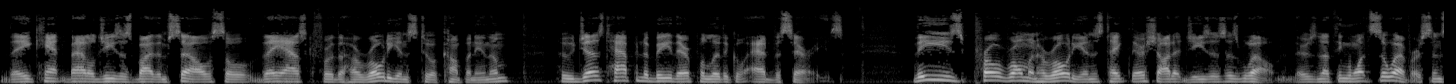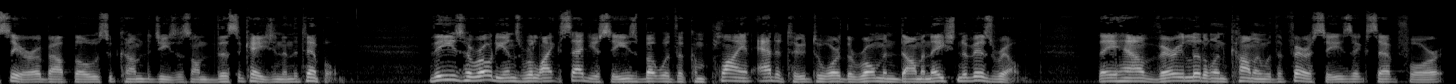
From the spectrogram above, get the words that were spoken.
They can't battle Jesus by themselves, so they ask for the Herodians to accompany them, who just happen to be their political adversaries. These pro Roman Herodians take their shot at Jesus as well. There's nothing whatsoever sincere about those who come to Jesus on this occasion in the temple. These Herodians were like Sadducees, but with a compliant attitude toward the Roman domination of Israel. They have very little in common with the Pharisees except for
